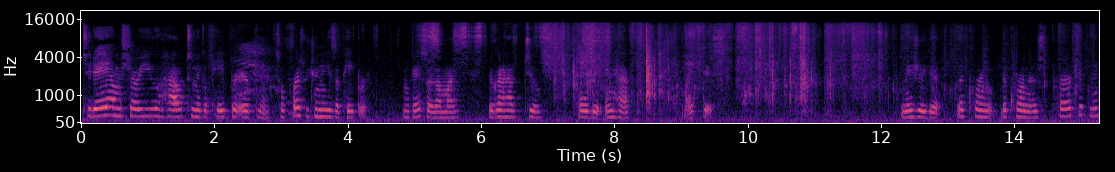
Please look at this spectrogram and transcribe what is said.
Today I'm going to show you how to make a paper airplane. So first what you need is a paper. Okay, so I got mine. You're going to have to fold it in half like this. Make sure you get the, cor the corners perfectly.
